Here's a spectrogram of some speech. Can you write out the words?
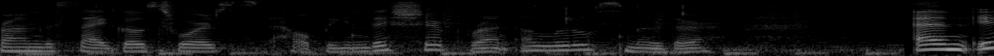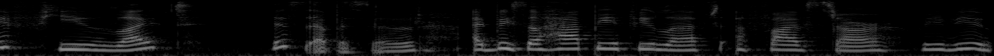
from the site goes towards helping this ship run a little smoother. And if you liked this episode, I'd be so happy if you left a five star review.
